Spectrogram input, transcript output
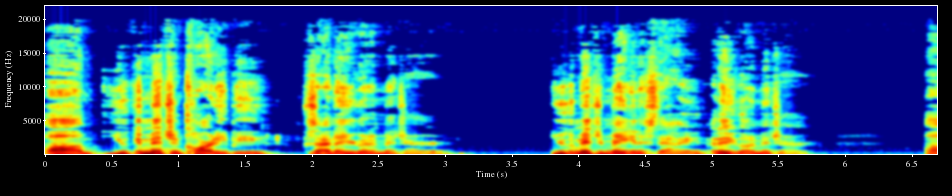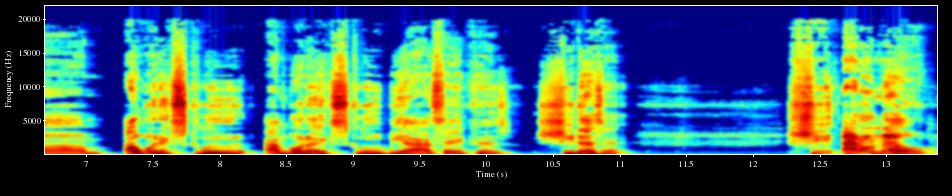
Um, you can mention Cardi B because I know you're going to mention her. You can mention Megan Thee Stallion. I know you're going to mention her. Um, I would exclude. I'm going to exclude Beyonce because she doesn't. She. I don't know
